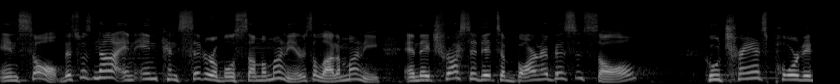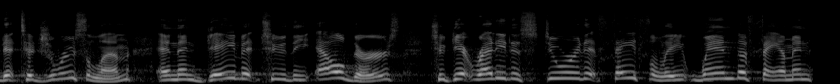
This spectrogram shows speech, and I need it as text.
and Saul. This was not an inconsiderable sum of money, it was a lot of money. And they trusted it to Barnabas and Saul who transported it to Jerusalem and then gave it to the elders to get ready to steward it faithfully when the famine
